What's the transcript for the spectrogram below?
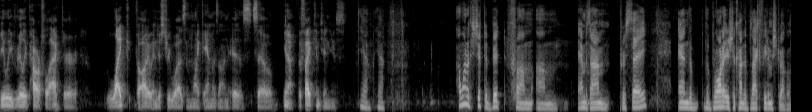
really really powerful actor like the auto industry was and like Amazon is. So you know the fight continues. Yeah, yeah. I want to shift a bit from um, Amazon per se and the the broader issue, kind of the Black freedom struggle.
